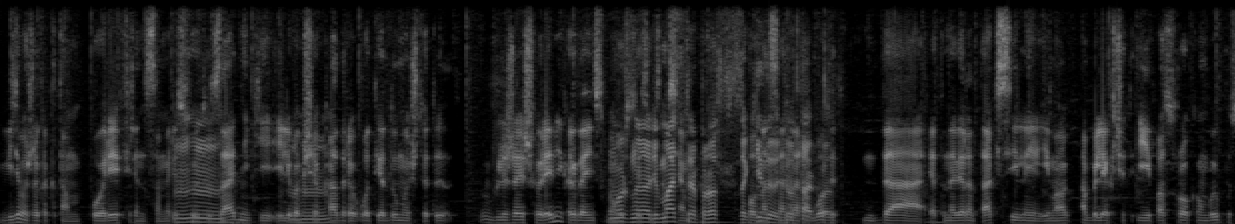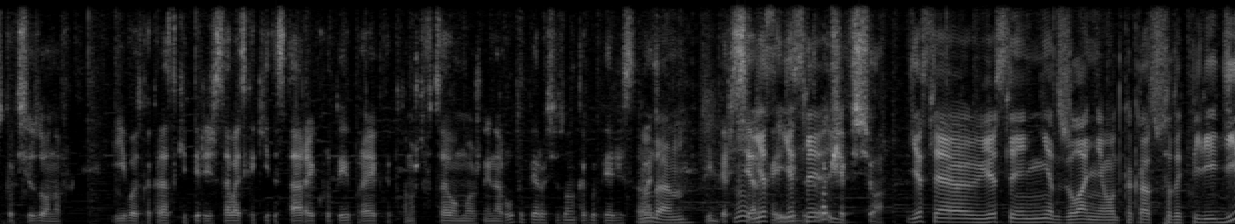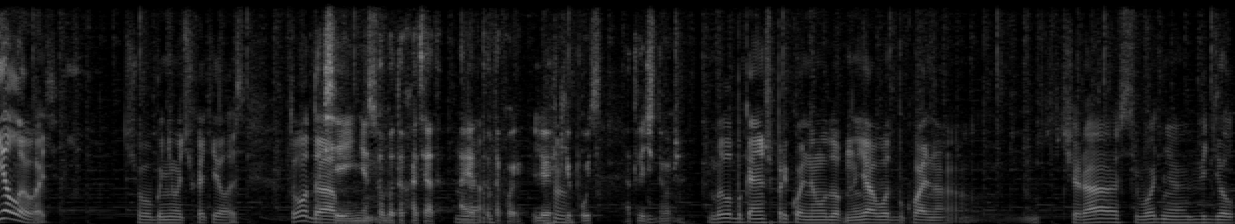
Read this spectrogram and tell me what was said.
видел же, как там по референсам рисуют Мгм. задники или вообще Мгм. кадры. Вот я думаю, что это в ближайшее время, когда они смогут Можно ремастер просто закидывать вот так работать. вот. Да, это, наверное, так сильно им об- облегчит и по срокам выпусков сезонов. И вот как раз-таки перерисовать какие-то старые крутые проекты, потому что в целом можно и Наруто первый сезон как бы Ну перерисовать, да. и Берсерка, если- и если- вообще все. Если, если нет желания вот как раз что-то переделывать, чего бы не очень хотелось, то да. Все и не особо-то хотят, а Да. это такой легкий Хм. путь. Отличный вообще. Было бы, конечно, прикольно и удобно. Я вот буквально вчера, сегодня видел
